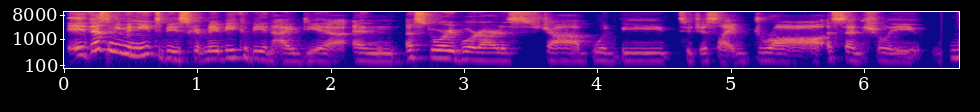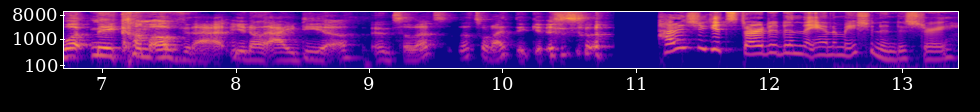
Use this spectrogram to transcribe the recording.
it doesn't even need to be a script maybe it could be an idea. And a storyboard artist's job would be to just like draw essentially what may come of that you know idea. And so that's that's what i think it is. How did you get started in the animation industry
